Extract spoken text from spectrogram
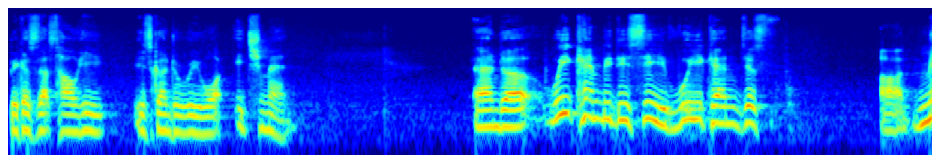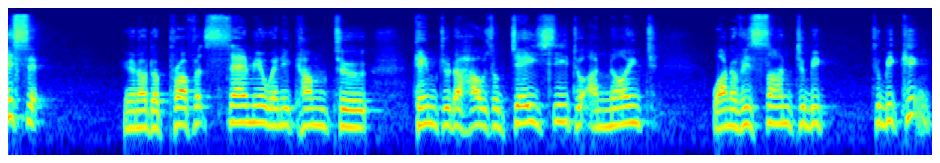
because that's how He is going to reward each man. And uh, we can be deceived. We can just uh, miss it. You know, the prophet Samuel, when he come to, came to the house of Jesse to anoint one of his sons to be, to be king.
